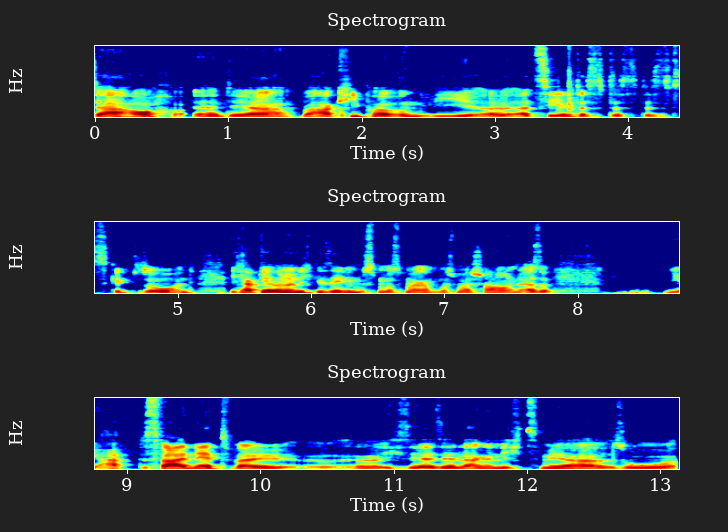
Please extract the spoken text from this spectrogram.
da auch äh, der Barkeeper irgendwie äh, erzählt, dass es, das, dass es das gibt so. Und ich habe die aber noch nicht gesehen, ich muss, muss, mal, muss mal schauen. Also ja, das war nett, weil äh, ich sehr, sehr lange nichts mehr so,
